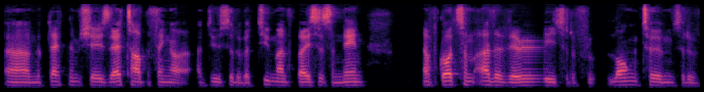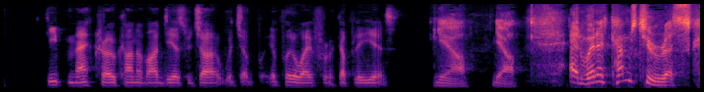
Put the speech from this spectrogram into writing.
um, the platinum shares, that type of thing. I, I, do sort of a two month basis, and then I've got some other very sort of long term, sort of deep macro kind of ideas, which I which I put away for a couple of years. Yeah, yeah. And when it comes to risk,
